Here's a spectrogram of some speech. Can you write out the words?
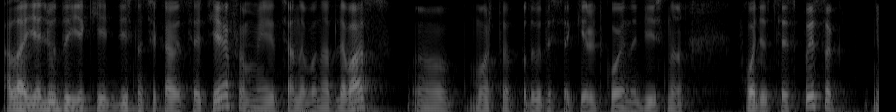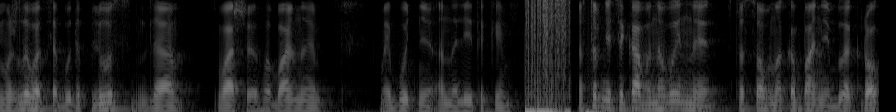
Але є люди, які дійсно цікавляться ETF, і ця новина для вас. Е, Можете подивитися, які альткоїни дійсно входять в цей список. І, можливо, це буде плюс для вашої глобальної майбутньої аналітики. Наступні цікаві новини стосовно компанії BlackRock.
